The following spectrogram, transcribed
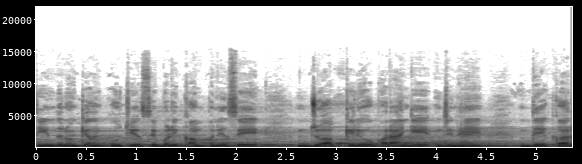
तीन दिनों के अंदर कुछ ऐसी बड़ी कंपनी से जॉब के लिए ऑफ़र आएँगे, जिन्हें देखकर,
